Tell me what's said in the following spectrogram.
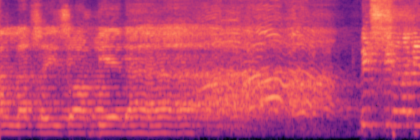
আল্লাহ সেই সব দিয়ে দেয় বিশ্ব নবী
